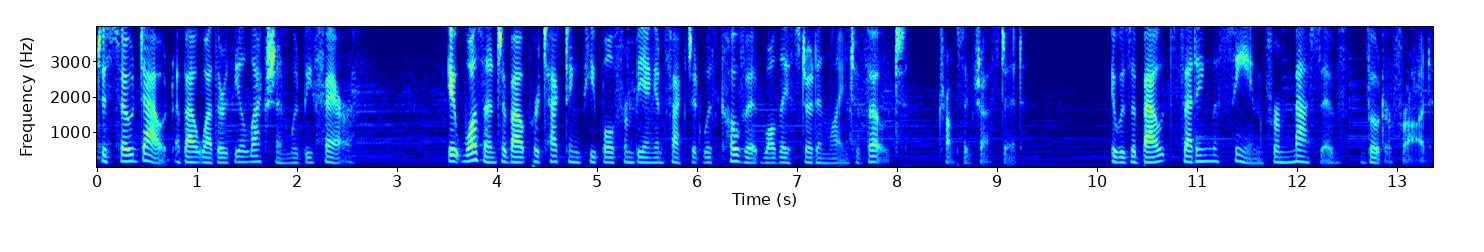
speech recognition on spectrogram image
to sow doubt about whether the election would be fair. It wasn't about protecting people from being infected with COVID while they stood in line to vote, Trump suggested. It was about setting the scene for massive voter fraud.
